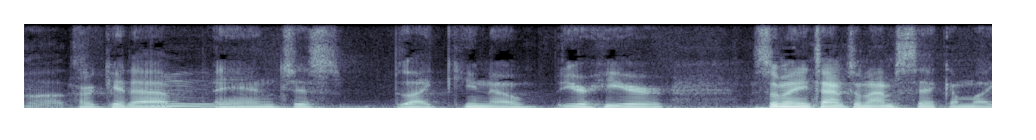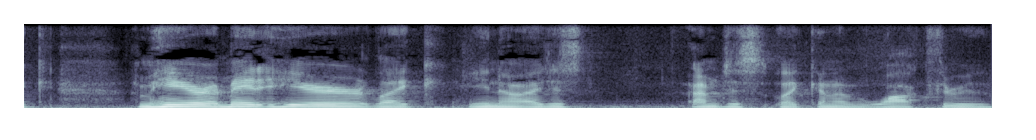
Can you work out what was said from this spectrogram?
Oh, or get up and just like you know you're here. So many times when I'm sick, I'm like, I'm here. I made it here. Like you know, I just I'm just like gonna walk through,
